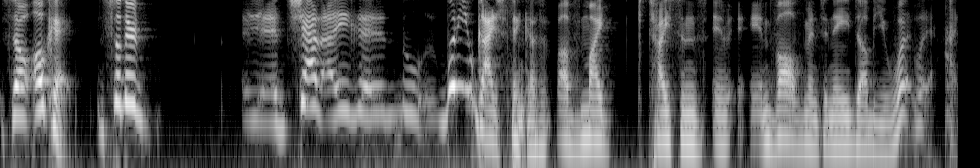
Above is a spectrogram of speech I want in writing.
So okay, so they're Chad. I, uh, what do you guys think of of Mike Tyson's in, involvement in AEW? What, what I,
